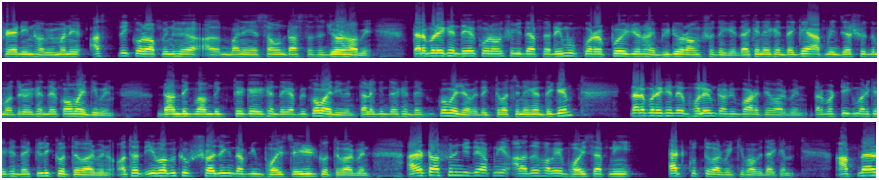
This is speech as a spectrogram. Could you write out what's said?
ফেড ইন হবে। মানে আস্তে করে ওপেন হয়ে মানে সাউন্ড আস্তে আস্তে জোর হবে। তারপরে এখান থেকে কোনো অংশ যদি আপনার রিমুভ করার প্রয়োজন হয় ভিডিওর অংশ থেকে, দেখেন এখান থেকে আপনি যা শুধুমাত্র এখান থেকে কমাই দিবেন। ডান দিক বাম দিক থেকে এখান থেকে আপনি কমাই দিবেন, তাহলে কিন্তু এখান থেকে কমে যাবে। দেখতে পাচ্ছেন এখান থেকে তারপর এখান থেকে ভলিউমটা আপনি বাড়াতে পারবেন। তারপর টিক মার্কে এখান থেকে ক্লিক করতে পারবেন। অর্থাৎ এভাবে খুব সহজে কিন্তু আপনি ভয়েসটা এডিট করতে পারবেন। আর একটা অপশন যদি আপনি আলাদাভাবে ভয়েস আপনি অ্যাড করতে পারবেন কীভাবে দেখেন। আপনার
